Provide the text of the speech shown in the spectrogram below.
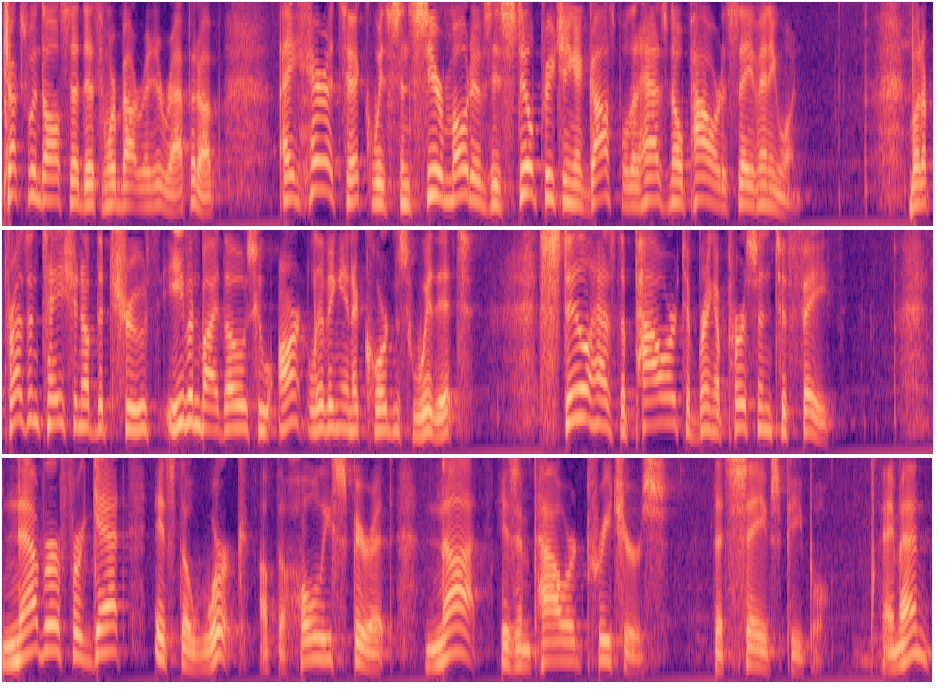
Chuck Swindoll said this, and we're about ready to wrap it up. A heretic with sincere motives is still preaching a gospel that has no power to save anyone. But a presentation of the truth, even by those who aren't living in accordance with it, still has the power to bring a person to faith. Never forget it's the work of the Holy Spirit, not his empowered preachers, that saves people. Amen?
